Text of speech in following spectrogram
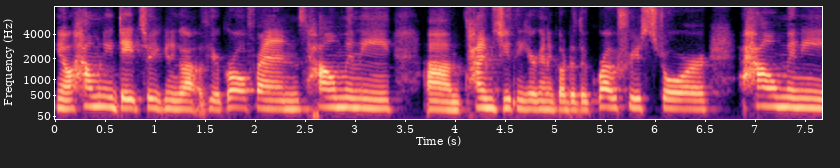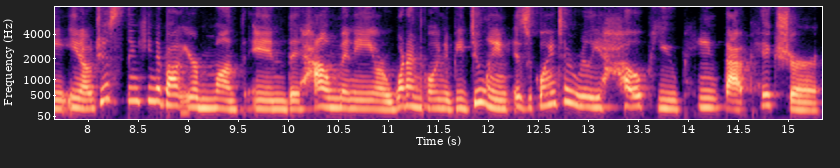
you know, how many dates are you going to go out with your girlfriends? How many um, times do you think you're going to go to the grocery store? How many, you know, just thinking about your month in the how many or what I'm going to be doing is going to really help you paint that picture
